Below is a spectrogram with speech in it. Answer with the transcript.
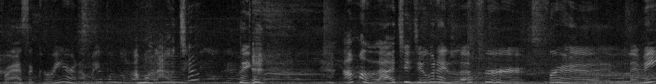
for as a career? And I'm like, I'm allowed to? Like, I'm allowed to do what I love for for a living?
